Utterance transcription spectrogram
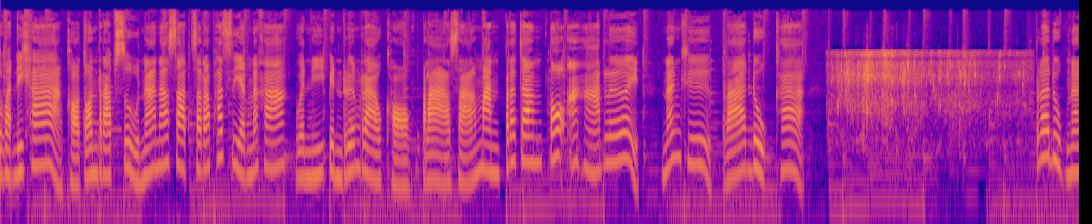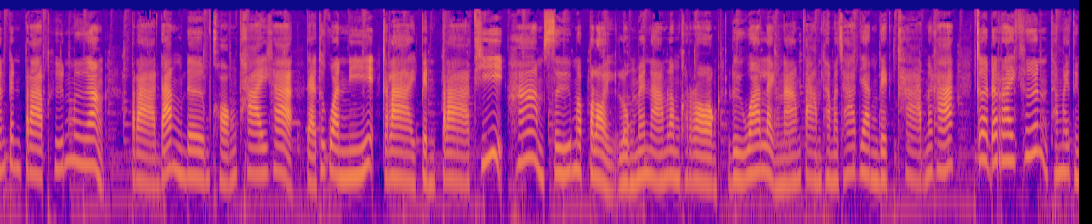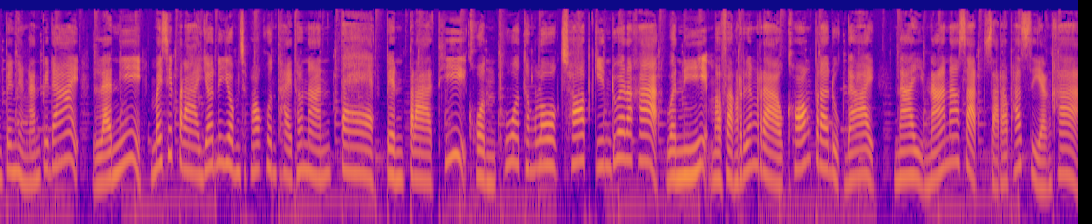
สวัสดีค่ะ ขอต้อนรับสู่หน้าหน้าสัตว์สารพัดเสียงนะคะ วันนี้เป็นเรื่องราวของปลาสามัญประจำโต๊ะอาหารเลย นั่นคือปลาดุกค่ะ ปลาดุกนั้นเป็นปลาพื้นเมือง ปลาดั้งเดิมของไทยค่ะ แต่ทุกวันนี้กลายเป็นปลาที่ห้ามซื้อมาปล่อยลงแม่น้ำลำคลอง หรือว่าแหล่งน้ำตามธรรมชาติอย่างเด็ดขาดนะคะ เกิดอะไรขึ้นทำไมถึงเป็นอย่างนั้นไปได้ และนี่ไม่ใช่ปลายอดนิยมเฉพาะคนไทยเท่านั้น แต่เป็นปลาที่คนทั่วทั้งโลกชอบกินด้วยละค่ะ วันนี้มาฟังเรื่องราวของปลาดุกได้ ในน้าหน้าสัตว์สารพัดเสียงค่ะ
